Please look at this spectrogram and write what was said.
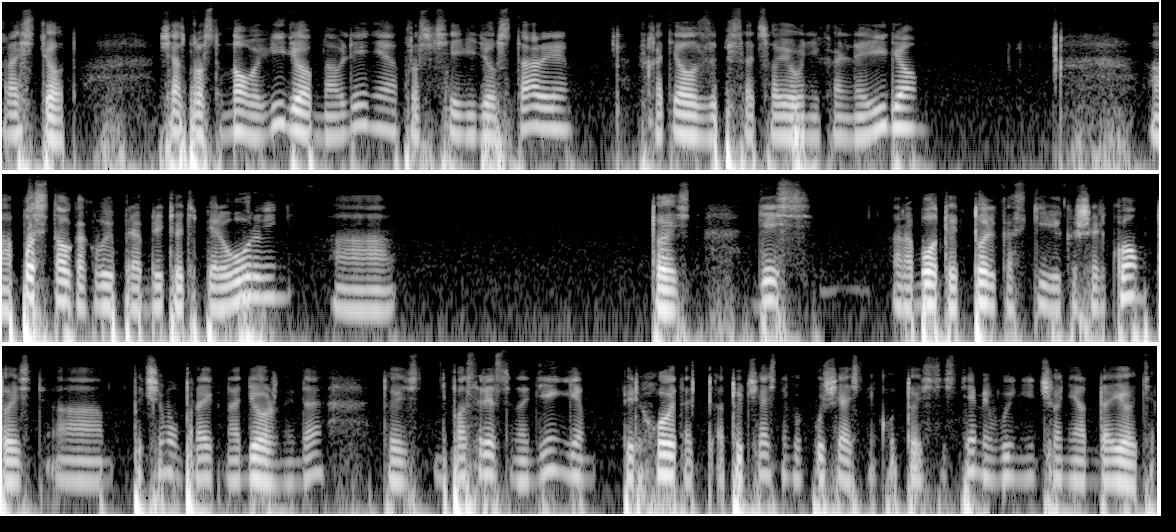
растет. Сейчас просто новое видео, обновление, просто все видео старые. Хотелось записать свое уникальное видео. А, после того, как вы приобретете первый уровень, а, то есть здесь работает только с Kiwi кошельком, то есть а, почему проект надежный, да, то есть непосредственно деньги переходит от, от участника к участнику. То есть системе вы ничего не отдаете.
